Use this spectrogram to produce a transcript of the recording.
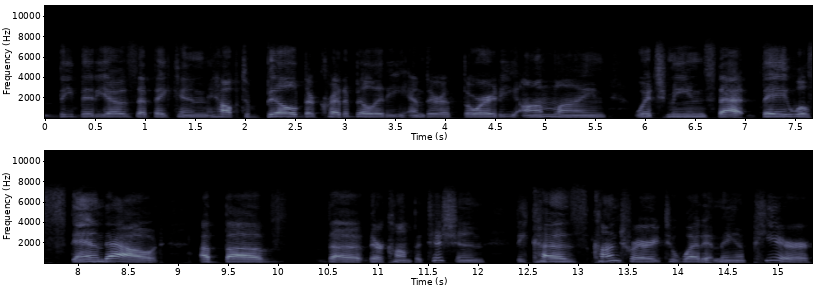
the videos that they can help to build their credibility and their authority online, which means that they will stand out above the their competition because contrary to what it may appear,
